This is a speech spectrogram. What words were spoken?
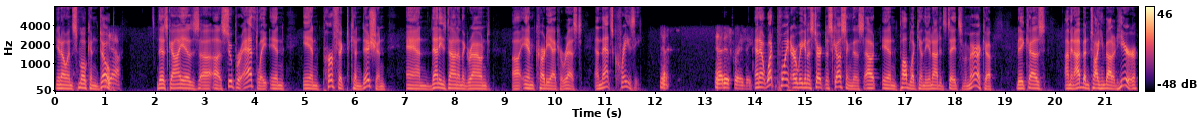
you know, and smoking dope Yeah. this guy is uh, a super athlete in in perfect condition, and then he's down on the ground uh, in cardiac arrest, and that's crazy. Yeah. That is crazy. And at what point are we going to start discussing this out in public in the United States of America? Because, I mean, I've been talking about it here.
